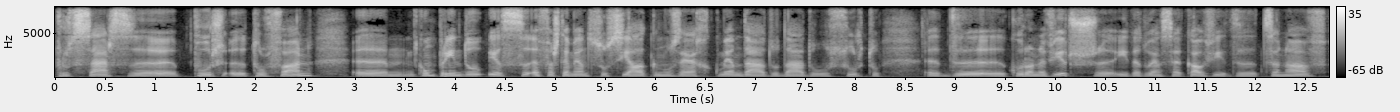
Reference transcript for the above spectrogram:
processar-se uh, por telefone, cumprindo esse afastamento social que nos é recomendado dado o surto de coronavírus e da doença Covid-19.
